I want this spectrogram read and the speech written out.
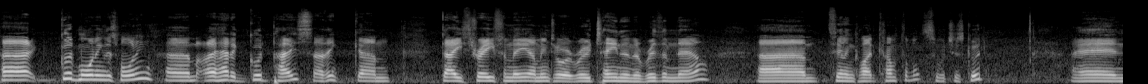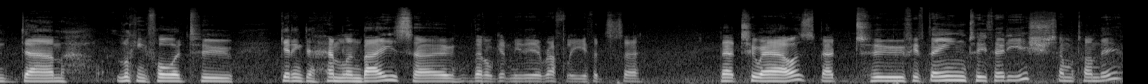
Uh, good morning this morning. Um, I had a good pace. I think um, day three for me, I'm into a routine and a rhythm now. Um, feeling quite comfortable, so which is good. And um, looking forward to getting to Hamelin Bay. So that'll get me there roughly if it's uh, about two hours, about 2.15, 2.30 ish, sometime there.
